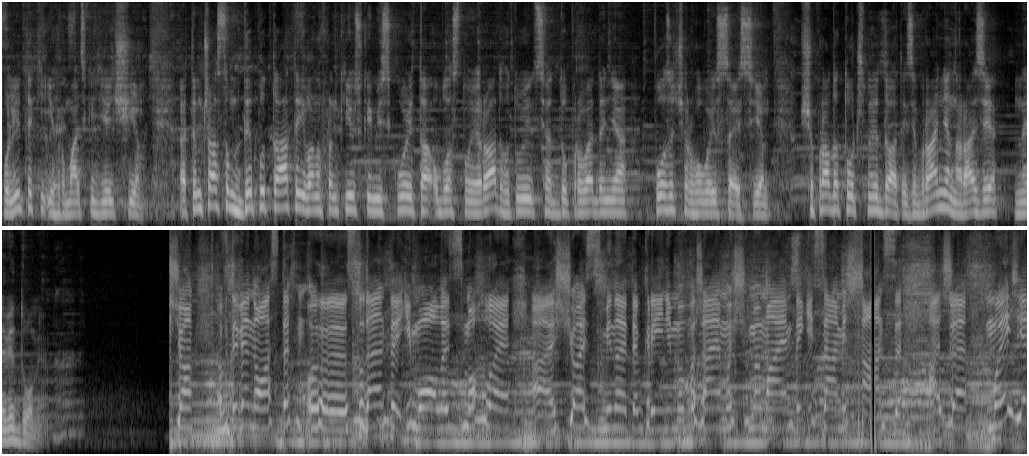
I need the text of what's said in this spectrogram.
політики і громадські діячі. Е, Тим часом депутати Івано-Франківської міської та обласної рад готуються до проведення позачергової сесії. Щоправда, точної дати зібрання наразі невідомі. Що в 90-х е, студенти і молодь змогли е, щось змінити в країні. Ми вважаємо, що ми маємо такі самі шанси. Адже ми є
